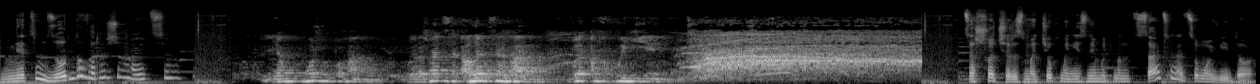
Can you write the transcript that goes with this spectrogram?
нецензурно виражаються. Я можу погано виражатися, але це гарно. Ви ахуєнні. Це що, через матюк мені знімуть монетизацію на цьому відео?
